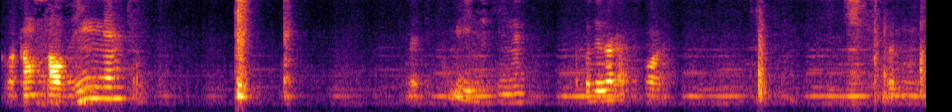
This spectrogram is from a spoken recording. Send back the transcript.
Colocar um salzinho, né? Vai ter que comer isso aqui, né? Pra poder jogar fora. Foi muito?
